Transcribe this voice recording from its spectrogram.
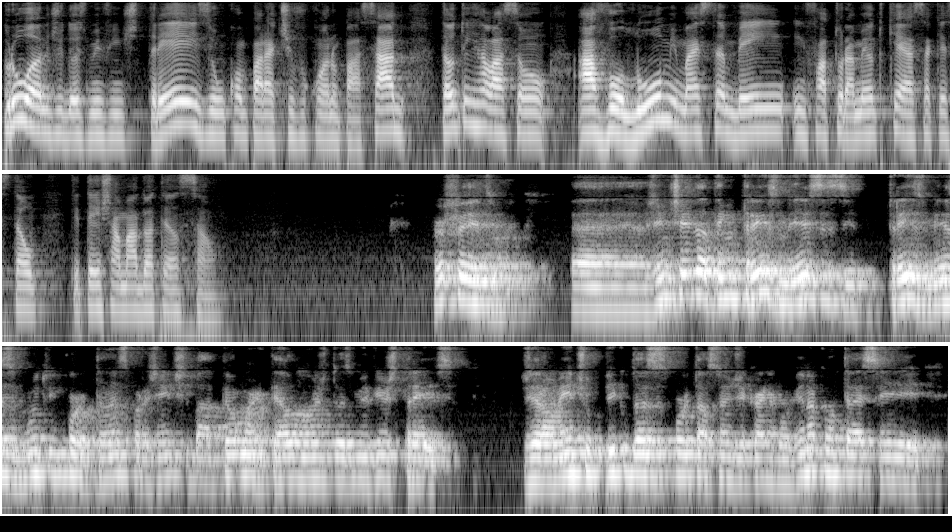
para o ano de 2023 e um comparativo com o ano passado, tanto em relação a volume, mas também em faturamento, que é essa questão que tem chamado a atenção? Perfeito. É, a gente ainda tem três meses e três meses muito importantes para a gente bater o martelo no ano de 2023. Geralmente o pico das exportações de carne bovina acontece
